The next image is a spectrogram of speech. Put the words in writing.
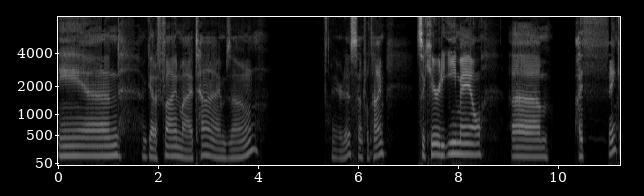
And I've got to find my time zone. There it is, Central Time. Security email. Um, I think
